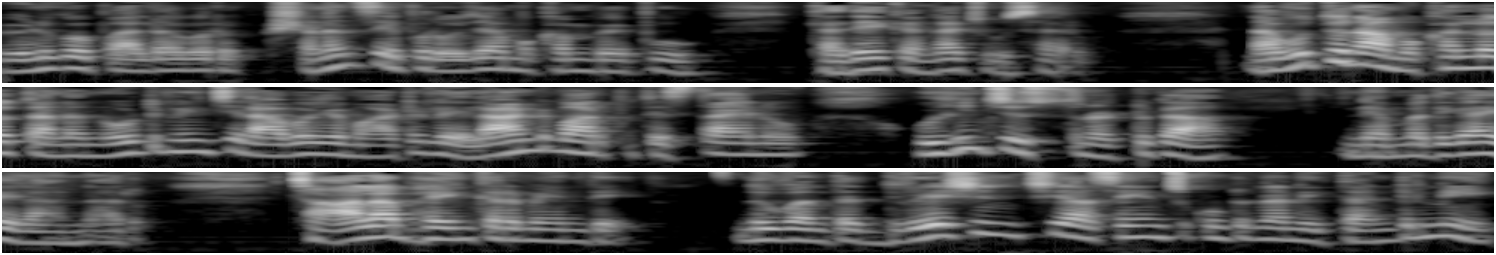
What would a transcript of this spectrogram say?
వేణుగోపాలరావు గారు క్షణంసేపు రోజా ముఖం వైపు తదేకంగా చూశారు. నవ్వుతూ నా ముఖంలో తన నోటి నుంచి రాబోయే మాటలు ఎలాంటి మార్పు తెస్తాయనో ఊహించిస్తున్నట్టుగా నెమ్మదిగా ఇలా అన్నారు. చాలా భయంకరమైందే. నువ్వంత ద్వేషించి అసహించుకుంటున్న నీ తండ్రిని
